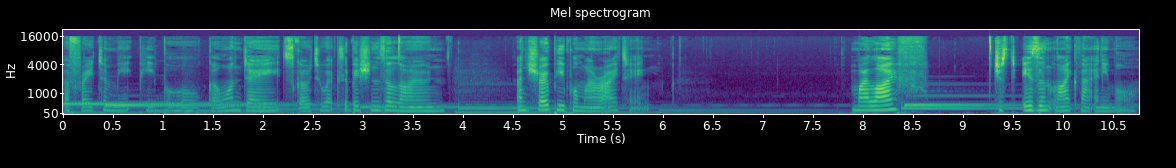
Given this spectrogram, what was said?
afraid to meet people, go on dates, go to exhibitions alone, and show people my writing. My life just isn't like that anymore.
